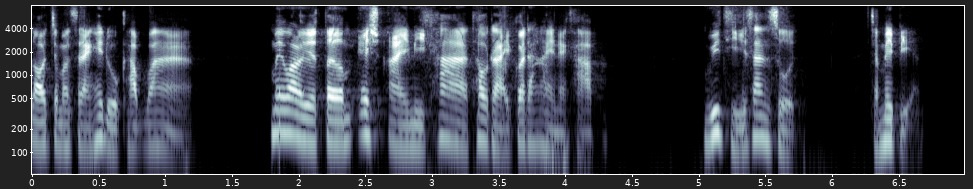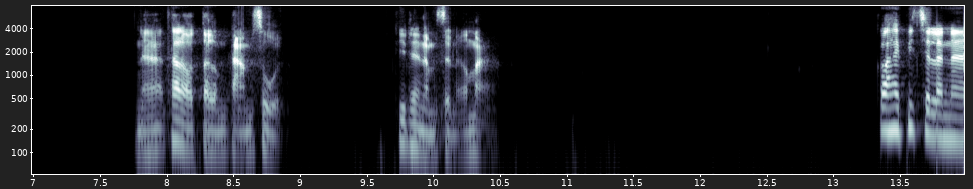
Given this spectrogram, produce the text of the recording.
เราจะมาแสดงให้ดูครับว่า ไม่ว่าเราจะเติม hi มีค่าเท่าไรก็ได้นะครับ วิถีสั้นสุดจะไม่เปลี่ยนนะถ้าเราเติมตามสูตรที่ได้นำเสนอมา ก็ให้พิจารณา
